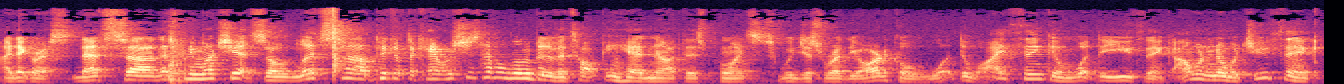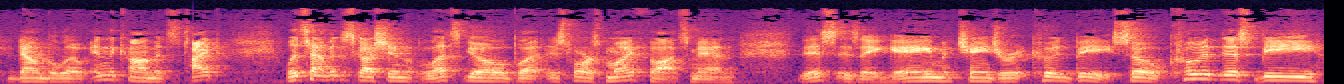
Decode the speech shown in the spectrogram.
I digress. That's uh, that's pretty much it. So let's uh, pick up the camera. Let's just have a little bit of a talking head now at this point since we just read the article. What do I think and what do you think? I want to know what you think down below in the comments. Type. Let's have a discussion. Let's go. But as far as my thoughts, man, this is a game changer. It could be. So could this be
